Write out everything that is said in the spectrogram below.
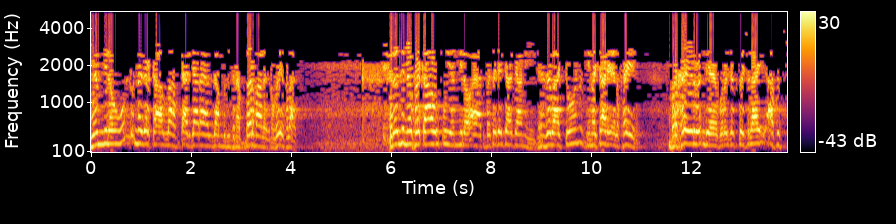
የሚለው ሁሉ ነገር ከአላህ ፍቃድ ጋር ያዛምዱት ነበር ማለት ነው። በእخلاص ስለዚህ ነፈቃ አውጡ የሚለው አያት በተደጋጋሚ ገንዘባችሁን ቢመሻሪዕ الخير በኸይር ፕሮጀክቶች ላይ አፍሱ።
